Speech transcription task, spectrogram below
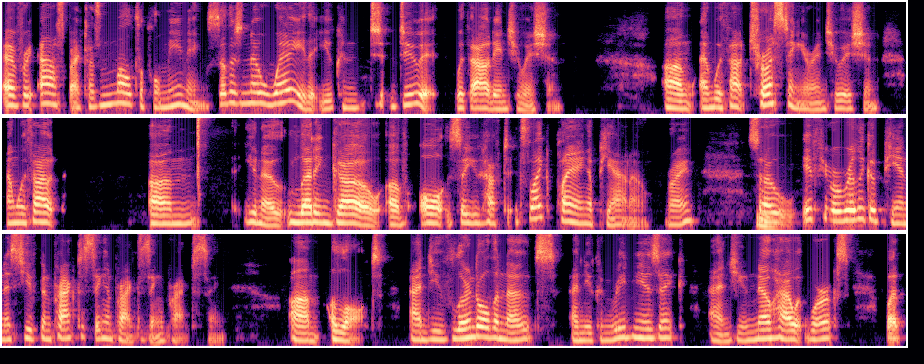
every aspect has multiple meanings. So there's no way that you can t- do it without intuition um, and without trusting your intuition and without, um, you know, letting go of all. So you have to, it's like playing a piano, right? So mm. if you're a really good pianist, you've been practicing and practicing and practicing um, a lot and you've learned all the notes and you can read music and you know how it works, but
